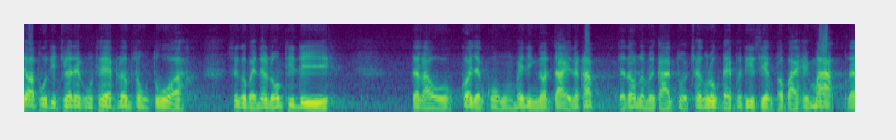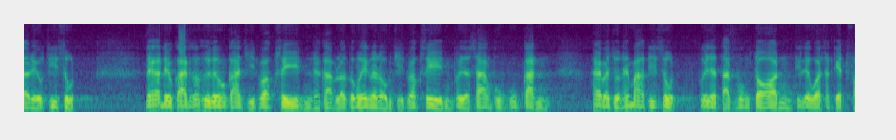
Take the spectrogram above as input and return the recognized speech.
ยอดผู้ติดเชื้อในกรุงเทพเริ่มทรงตัว ซึ่งก็เป็นแนวโน้มที่ดี แต่เราก็ยังคงไม่นิ่งนอนใจนะครับ จะต้องดำเนินการตรวจเชิงรุกในพื้นที่เสี่ยงต่อไปให้มาก และเร็วที่สุด ในขณะเดียวกันก็คือเรื่องของการฉีดวัคซีนนะครับ เราต้องเร่งระดมฉีดวัคซีนเพื่อจะสร้างภูมิคุ้มกันให้ประชาชนให้มากที่สุด เพื่อจะตัดวงจรที่เรียกว่าสะเก็ดไฟ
